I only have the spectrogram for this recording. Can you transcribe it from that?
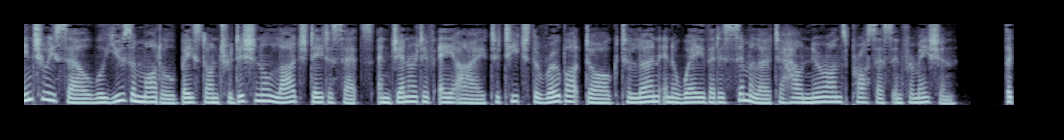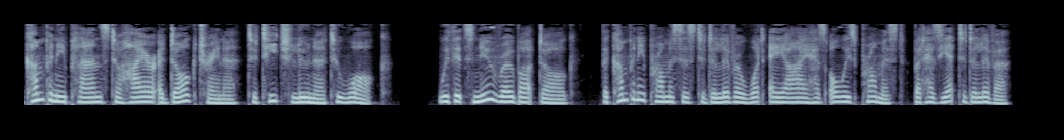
Intuicell will use a model based on traditional large datasets and generative AI to teach the robot dog to learn in a way that is similar to how neurons process information. The company plans to hire a dog trainer to teach Luna to walk. With its new robot dog, the company promises to deliver what AI has always promised but has yet to deliver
